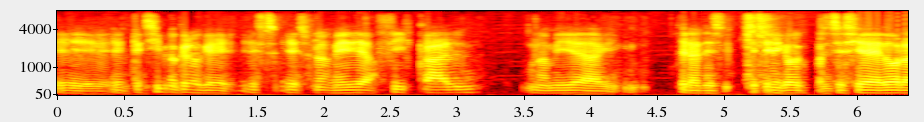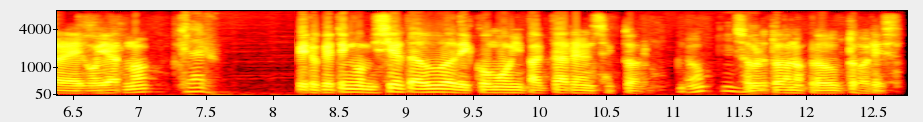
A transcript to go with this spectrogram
eh, en principio creo que es, es una medida fiscal, una medida que tiene que ver con la necesidad de dólares del gobierno. Claro. Pero que tengo mi cierta duda de cómo impactar en el sector, ¿no? Sobre todo en los productores.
